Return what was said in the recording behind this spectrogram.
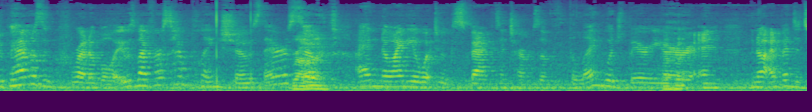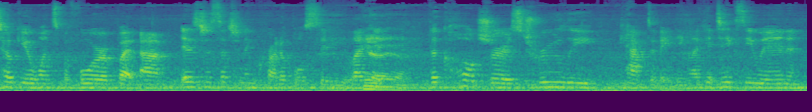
Japan was incredible. It was my first time playing shows there, so I had no idea what to expect in terms of the language barrier. Uh-huh. And you know, I'd been to Tokyo once before, but um, it's just such an incredible city. Like, Yeah, it, yeah. the culture is truly captivating. Like, it takes you in, and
